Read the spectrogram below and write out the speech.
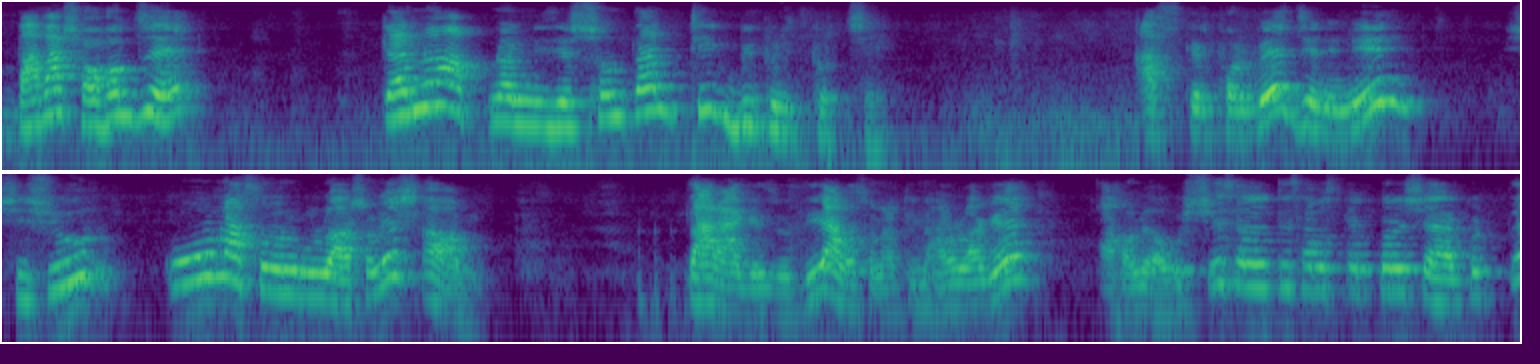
বাবা সহজে কেন আপনার নিজের সন্তান ঠিক বিপরীত করছে। আজকের পর্বে জেনে নিন শিশুর কোন আচরণগুলো আসলে স্বাভাবিক। তার আগে যদি আলোচনাটি ভালো লাগে, তাহলে অবশ্যই চ্যানেলটি সাবস্ক্রাইব করে শেয়ার করতে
